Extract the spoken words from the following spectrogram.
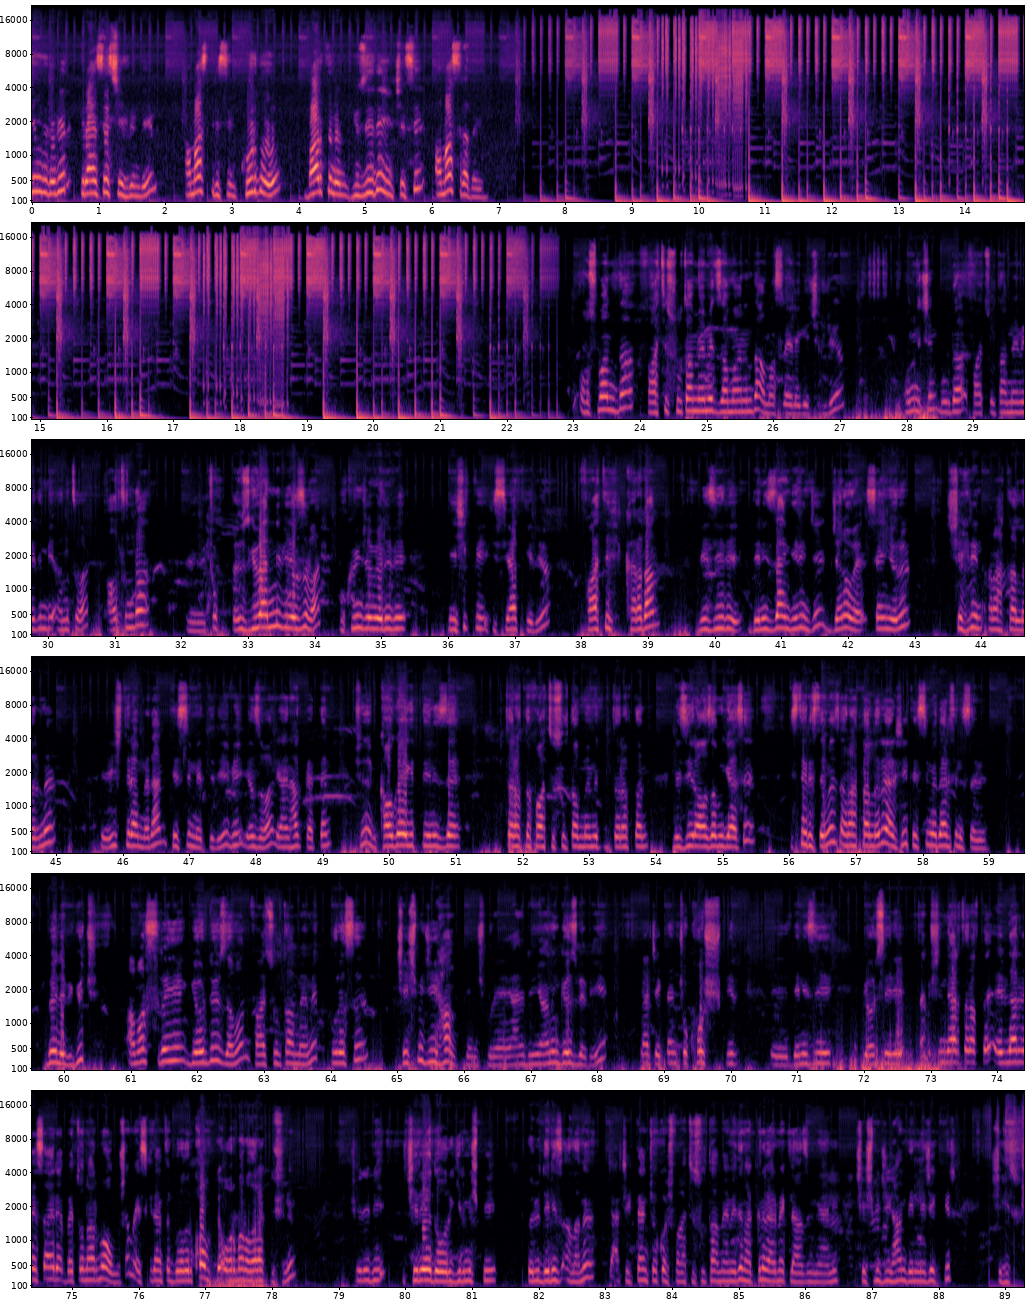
Şimdi de bir prenses şehrindeyim. Amastris'in kurduğu Bartın'ın Güzide ilçesi Amasra'dayım. Osmanlı'da Fatih Sultan Mehmet zamanında Amasra ele geçiriliyor. Onun için burada Fatih Sultan Mehmet'in bir anıtı var. Altında e, çok özgüvenli bir yazı var. Okuyunca böyle bir değişik bir hissiyat geliyor. Fatih karadan, veziri denizden gelince Cenove Senyörü şehrin anahtarlarını e, hiç direnmeden teslim etti diye bir yazı var. Yani hakikaten şöyle bir kavgaya gittiğinizde bir tarafta Fatih Sultan Mehmet bir taraftan Vezir-i Azam'ı gelse ister istemez anahtarları her şeyi teslim edersiniz tabii. Böyle bir güç. Ama sırayı gördüğü zaman Fatih Sultan Mehmet burası Çeşmi Cihan demiş buraya. Yani dünyanın göz bebeği. Gerçekten çok hoş bir e, denizi, görseli. Tabii şimdi her tarafta evler vesaire betonarme olmuş ama eskiden tabii buraları komple orman olarak düşünün. Şöyle bir içeriye doğru girmiş bir ölü deniz alanı gerçekten çok hoş. Fatih Sultan Mehmet'in hakkını vermek lazım yani. Çeşmi Cihan denilecek bir şehir.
